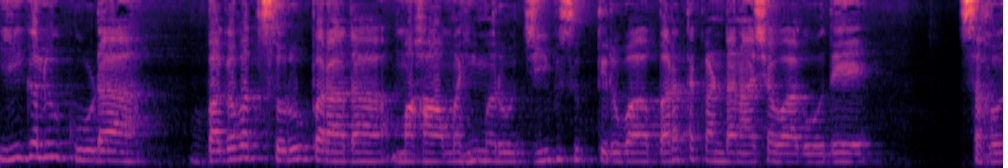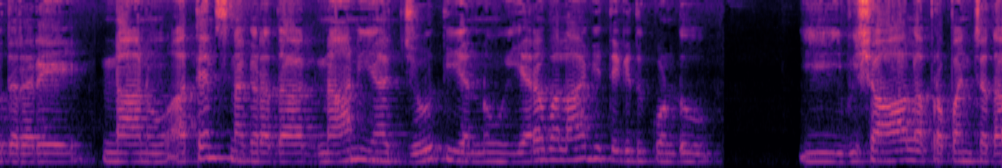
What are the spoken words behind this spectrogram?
ಈಗಲೂ ಕೂಡ ಭಗವತ್ ಸ್ವರೂಪರಾದ ಮಹಾಮಹಿಮರು ಜೀವಿಸುತ್ತಿರುವ ಭರತಖಂಡ ನಾಶವಾಗುವುದೇ. ಸಹೋದರರೇ, ನಾನು ಅಥೆನ್ಸ್ ನಗರದ ಜ್ಞಾನಿಯ ಜ್ಯೋತಿಯನ್ನು ಎರವಲಾಗಿ ತೆಗೆದುಕೊಂಡು ಈ ವಿಶಾಲ ಪ್ರಪಂಚದ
